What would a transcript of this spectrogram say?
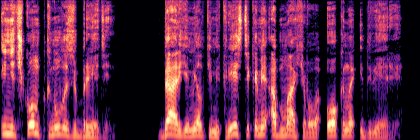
и ничком ткнулась в бредень. Дарья мелкими крестиками обмахивала окна и двери.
